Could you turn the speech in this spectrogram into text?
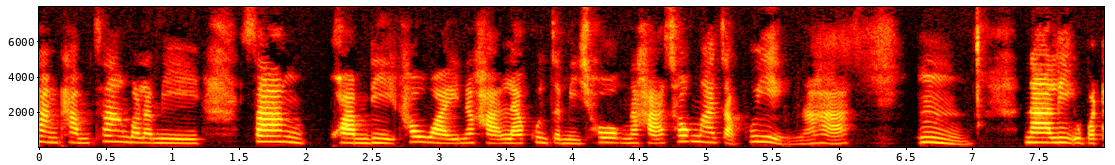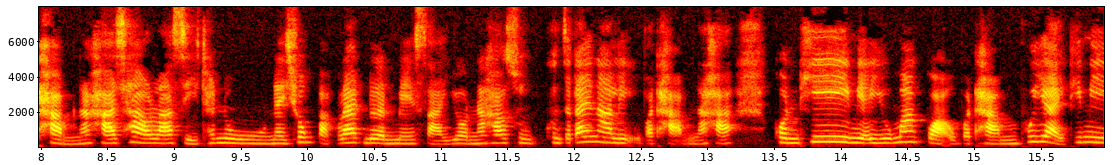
ทางธรรมสร้างบารมีสร้างความดีเข้าไว้นะคะ แล้วคุณจะมีโชคนะคะ โชคมาจากผู้หญิงนะคะ อืม นาลีอุปถัมภ์นะคะ ชาวราศีธนูในช่วงปักแรกเดือนเมษายนนะคะคุณจะได้นาลีอุปถัมภ์นะคะ คนที่มีอายุมากกว่าอุปถัมภ์ผู้ใหญ่ที่มี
